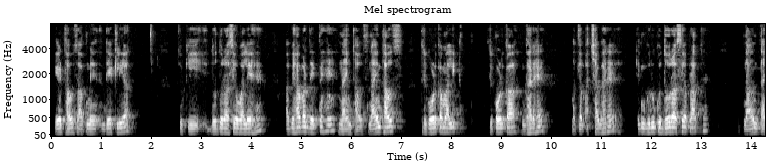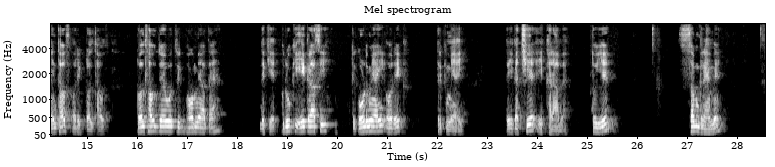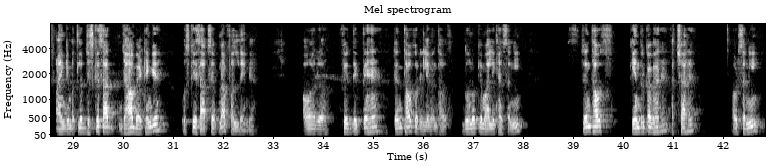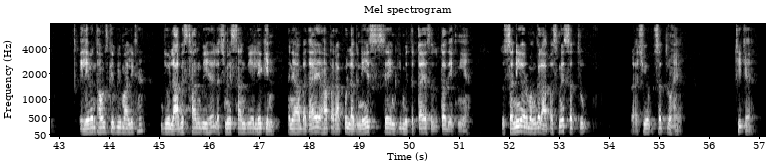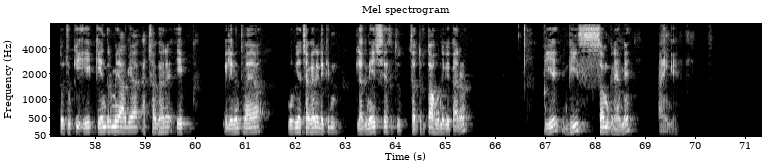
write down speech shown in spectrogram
एट्थ हाउस आपने देख लिया, क्योंकि दो दो राशियों वाले हैं। अब यहाँ पर देखते हैं नाइन्थ हाउस नाइन्थ हाउस त्रिकोण का मालिक, त्रिकोण का घर है मतलब अच्छा घर है, लेकिन गुरु को दो राशियाँ प्राप्त है नाइन्थ हाउस और एक ट्वेल्थ हाउस ट्वेल्थ हाउस जो है वो त्रिकभाव में आता है. देखिए, गुरु की एक राशि त्रिकोण में आई और एक त्रिक में आई. तो एक अच्छी है, एक खराब है. तो ये समग्रह में आएँगे मतलब जिसके साथ जहाँ बैठेंगे, उसके हिसाब से अपना फल देंगे. और फिर देखते हैं टेंथ हाउस और इलेवेंथ हाउस। दोनों के मालिक हैं शनि टेंथ हाउस केंद्र का घर है अच्छा है। और शनि इलेवेंथ हाउस के भी मालिक हैं, जो लाभ स्थान भी है, लक्ष्मी स्थान भी है। लेकिन मैंने आप बताया, यहाँ पर आपको लग्नेश से इनकी मित्रता या शत्रुता देखनी है। तो शनि और मंगल आपस में शत्रु, राशियों, शत्रु हैं। ठीक है? तो चूँकि एक केंद्र में आ गया अच्छा घर है, एक इलेवेंथ में आया, वो भी अच्छा घर है, लेकिन लग्नेश से शत्रुता होने के कारण ये भी समग्रह में आएँगे।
